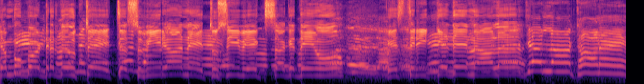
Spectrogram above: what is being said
ਸ਼ੰਭੂ ਬਾਰਡਰ ਦੇ ਉੱਤੇ ਤਸਵੀਰਾਂ ਨੇ ਤੁਸੀਂ ਵੇਖ ਸਕਦੇ ਹੋ ਇਸ ਤਰੀਕੇ ਦੇ ਨਾਲ ਜੇਲਾਂ ਠਾਣੇ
